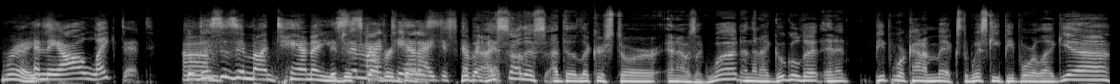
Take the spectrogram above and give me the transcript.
Right. And they all liked it. So this um, is in Montana. You this is in discovered Montana. I this. Yeah, discovered. but I saw this at the liquor store and I was like, "What?" And then I googled it, and it people were kind of mixed. The whiskey people were like, "Yeah,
